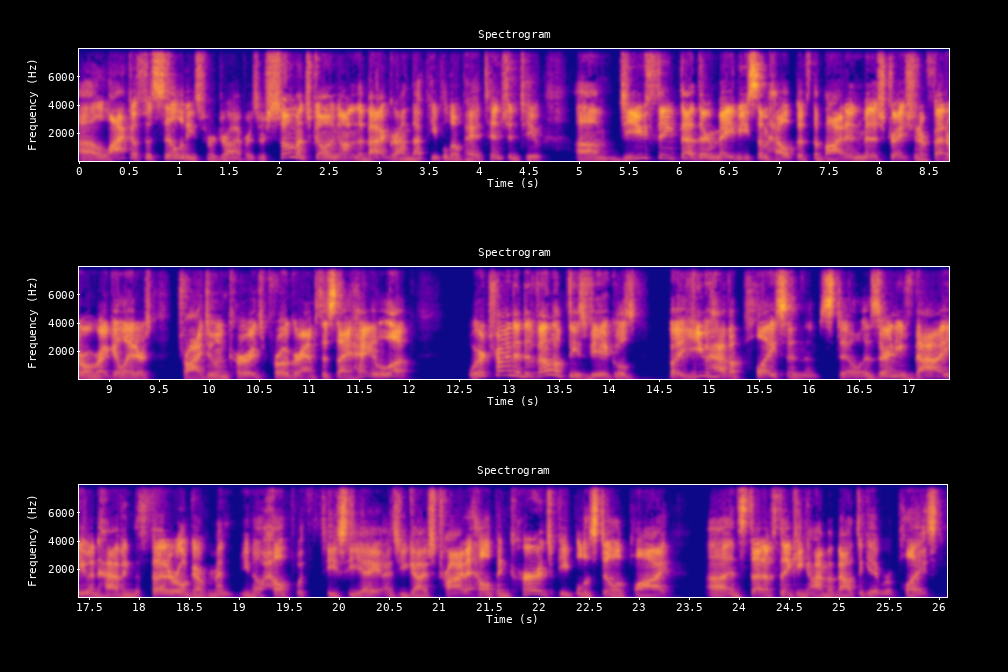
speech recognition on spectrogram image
uh, lack of facilities for drivers. There's so much going on in the background that people don't pay attention to. Um, do you think that there may be some help if the Biden administration or federal regulators try to encourage programs to say, hey, look, we're trying to develop these vehicles, but you have a place in them still. Is there any value in having the federal government, you know, help with TCA as you guys try to help encourage people to still apply uh, instead of thinking I'm about to get replaced?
